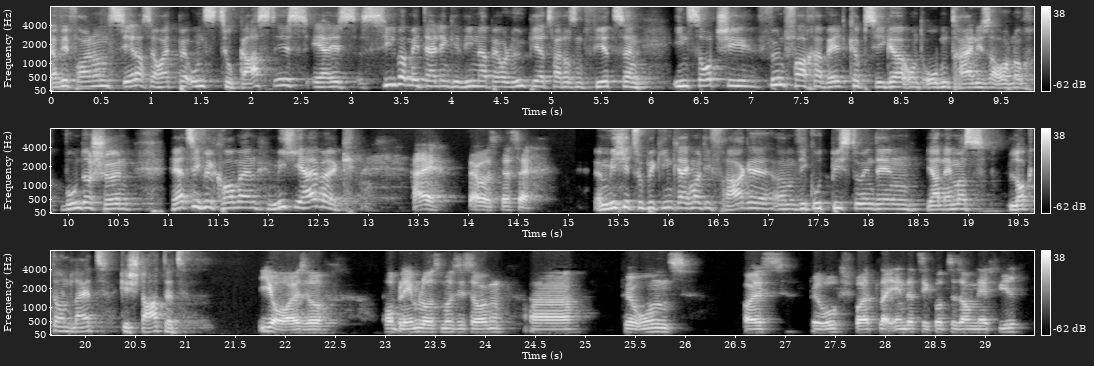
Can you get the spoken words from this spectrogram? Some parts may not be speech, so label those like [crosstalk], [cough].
Ja, wir freuen uns sehr, dass er heute bei uns zu Gast ist. Er ist Silbermedaillengewinner bei Olympia 2014 in Sochi, fünffacher Weltcupsieger und obendrein ist er auch noch wunderschön. Herzlich willkommen, Michi Heiberg. Hi, servus, grüß euch. Äh, Michi, zu Beginn gleich mal die Frage, ähm, wie gut bist du in den, ja, nennen wir es Lockdown Light gestartet? Ja, also problemlos muss ich sagen. Äh, für uns als Berufssportler ändert sich Gott sei Dank nicht viel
